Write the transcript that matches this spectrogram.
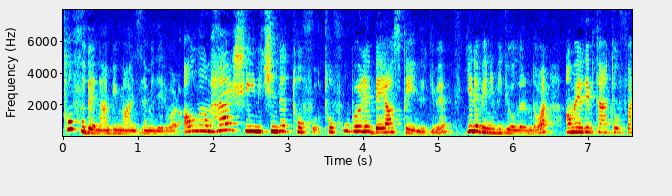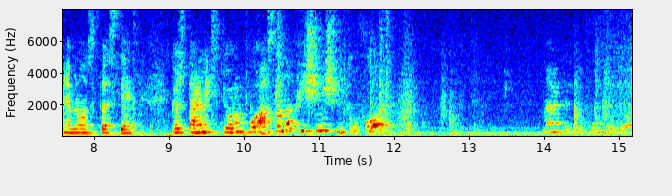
Tofu denen bir malzemeleri var. Allah'ım her şeyin içinde tofu. Tofu böyle beyaz peynir gibi. Yine benim videolarımda var. Ama evde bir tane tofu var. Hemen onu da size göstermek istiyorum. Bu aslında pişmiş bir tofu. Nerede tofu? Burada.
